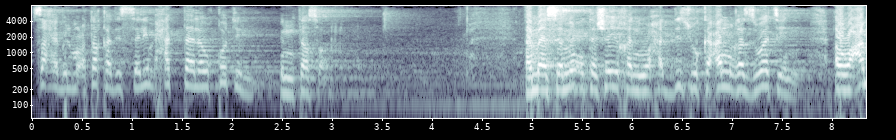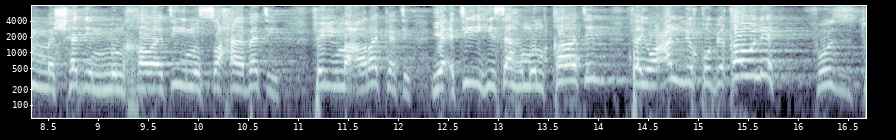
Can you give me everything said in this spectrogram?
صاحب المعتقد السليم حتى لو قتل انتصر. أما سمعت شيخا يحدثك عن غزوة أو عن مشهد من خواتيم الصحابة في المعركة يأتيه سهم قاتل فيعلق بقوله فزت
